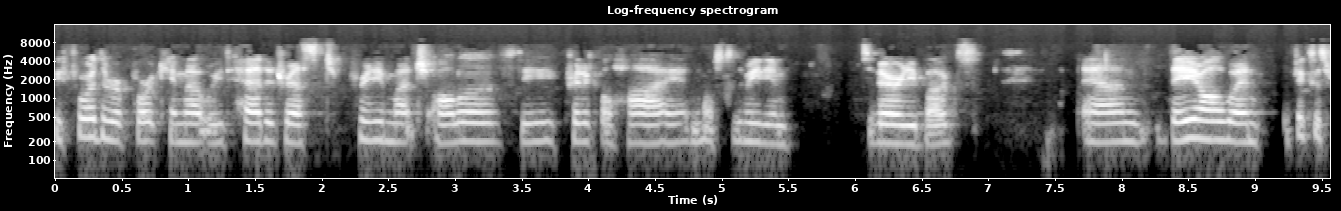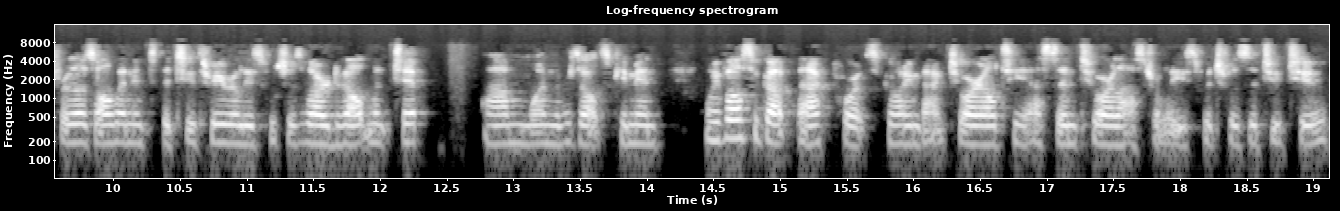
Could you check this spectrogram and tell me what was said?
before the report came out, we'd had addressed pretty much all of the critical high and most of the medium severity bugs. And they all went, fixes for those all went into the 2.3 release, which is our development tip um, when the results came in. we've also got backports going back to our LTS and to our last release, which was the 2.2.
